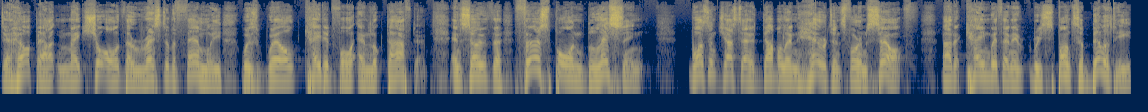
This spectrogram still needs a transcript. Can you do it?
to help out and make sure the rest of the family was well catered for and looked after. And so the firstborn blessing wasn't just a double inheritance for himself, but it came with a responsibility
